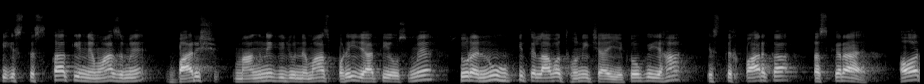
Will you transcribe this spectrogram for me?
کہ استسقاء کی نماز میں بارش مانگنے کی جو نماز پڑھی جاتی ہے، اس میں سورہ نوح کی تلاوت ہونی چاہیے، کیونکہ یہاں استغفار کا تذکرہ ہے۔ اور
